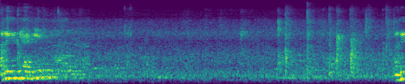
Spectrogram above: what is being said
ಅದೇ ರೀತಿಯಾಗಿ ಅದೇ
